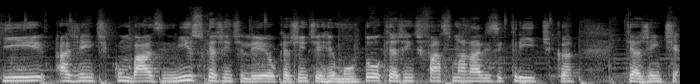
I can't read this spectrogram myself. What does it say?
que a gente, com base nisso que a gente leu, que a gente remontou, que a gente faça uma análise crítica, que a gente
